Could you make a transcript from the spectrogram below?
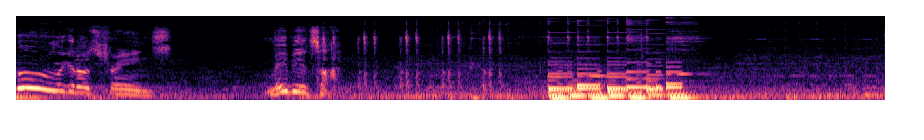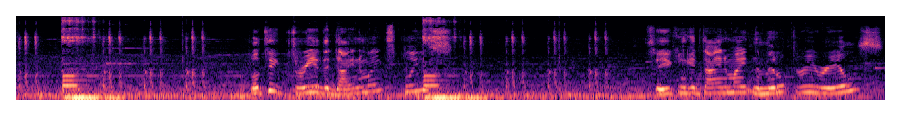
Woo, look at those trains. Maybe it's hot. We'll take three of the dynamites, please. So you can get dynamite in the middle three reels.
